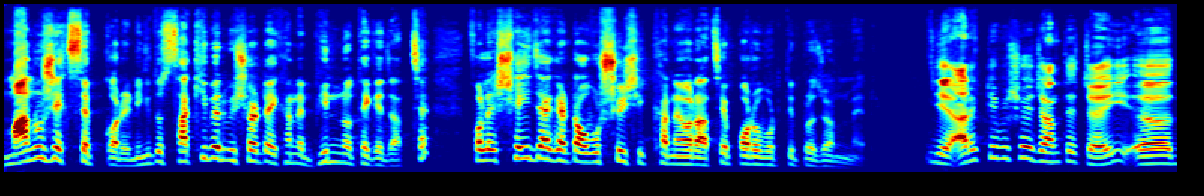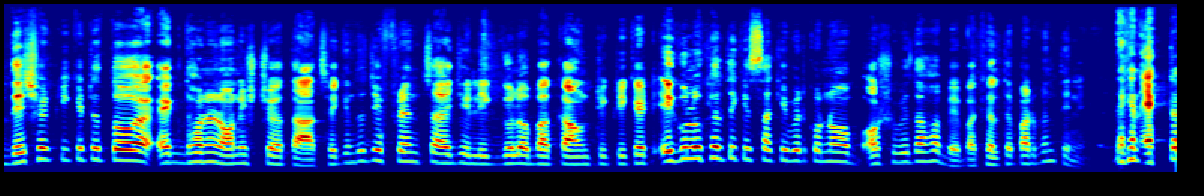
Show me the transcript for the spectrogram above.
মানুষ একসেপ্ট করেনি। কিন্তু সাকিবের বিষয়টা এখানে ভিন্ন থেকে যাচ্ছে। ফলে সেই জায়গাটা অবশ্যই শিক্ষা নেওয়ার আছে পরবর্তী প্রজন্মের। যে আরেকটি বিষয় জানতে চাই দেশের ক্রিকেটে তো এক ধরনের অনিশ্চয়তা আছে। কিন্তু যে ফ্র্যাঞ্চাইজি লিগগুলো বা কাউন্টি ক্রিকেট এগুলো খেলতে কি সাকিবের কোনো অসুবিধা হবে বা খেলতে পারবেন তিনি? দেখেন একটা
